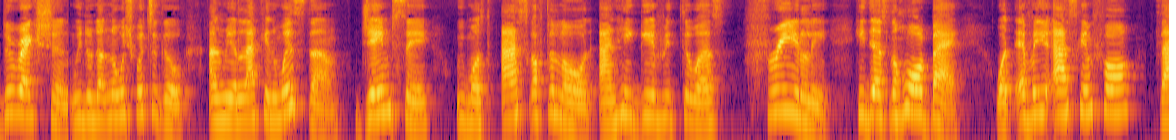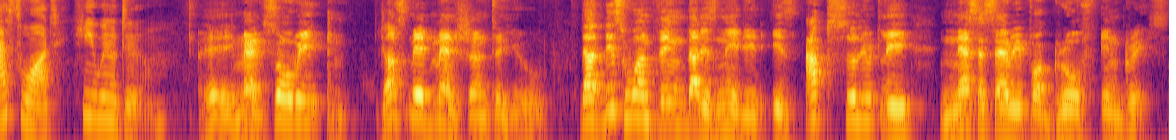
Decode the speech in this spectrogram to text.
direction, we do not know which way to go, and we are lacking wisdom, James say we must ask of the Lord, and He give it to us freely. He does not hold back. Whatever you ask Him for, that's what He will do. Amen. So we just made mention to you that this one thing that is needed is absolutely necessary for growth in grace.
